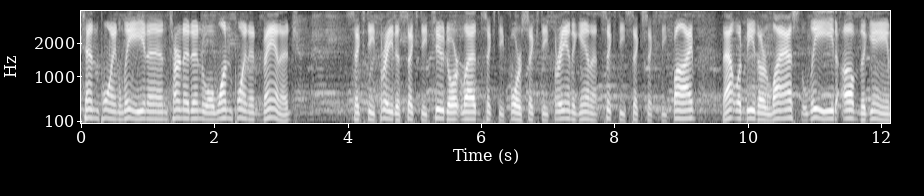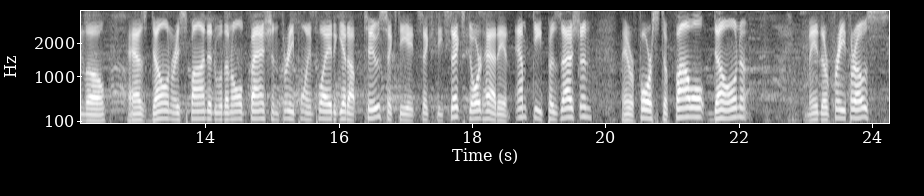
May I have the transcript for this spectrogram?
10 point lead and turn it into a one point advantage. 63 to 62. Dordt led 64 63, and again at 66 65. That would be their last lead of the game, though, as Doane responded with an old fashioned three point play to get up two, 68 66. Dordt had an empty possession. They were forced to foul. Doane made their free throws,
